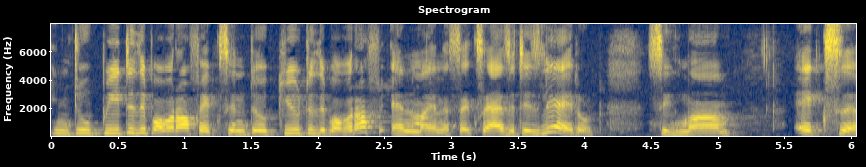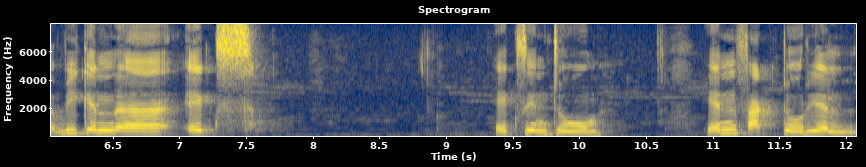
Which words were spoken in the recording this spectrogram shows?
into p to the power of x into q to the power of n minus x. As it is I wrote sigma x. We can uh, x x into n factorial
